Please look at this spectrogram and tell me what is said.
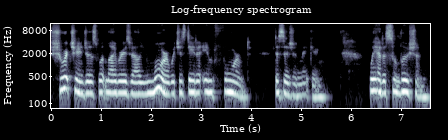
shortchanges what libraries value more, which is data-informed decision-making. We had a solution.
